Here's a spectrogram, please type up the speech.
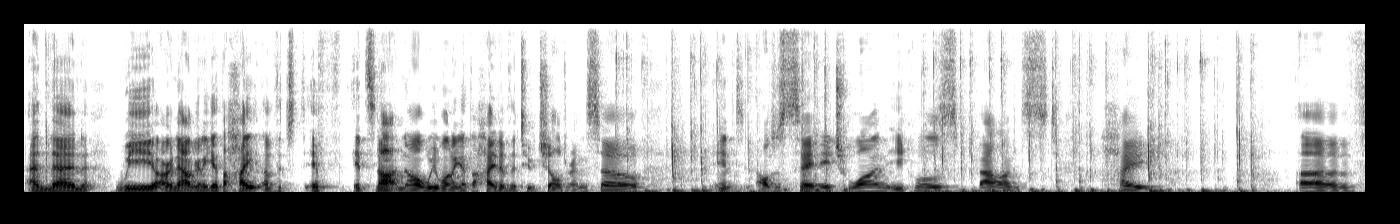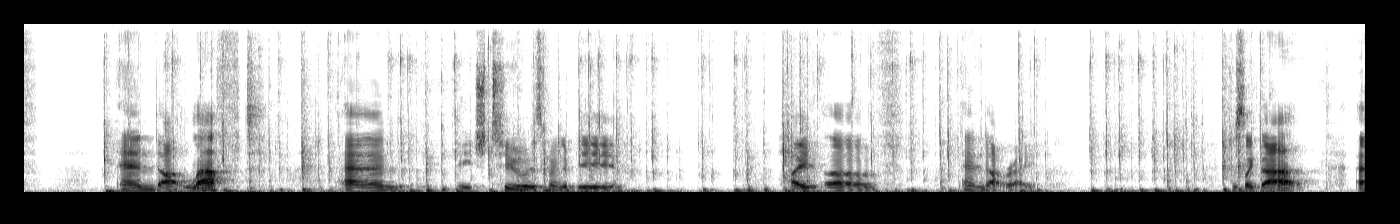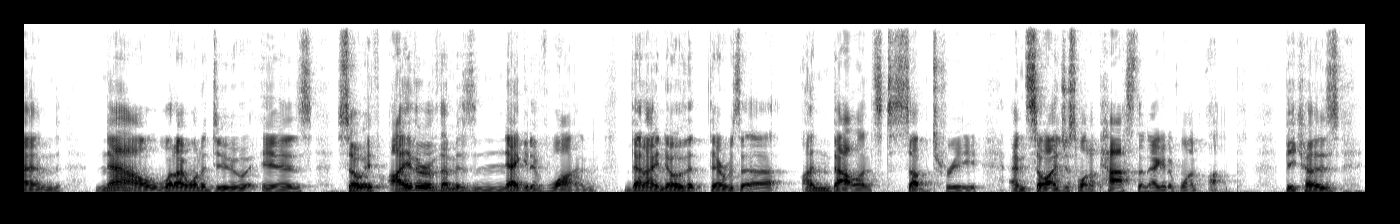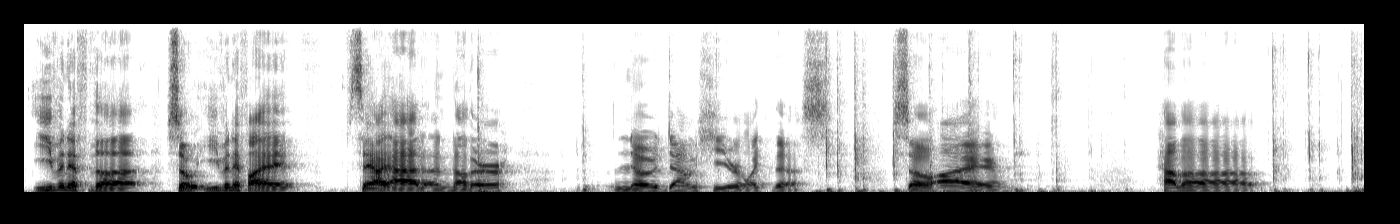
And then we are now going to get the height of the, if it's not null, we want to get the height of the two children. So int, I'll just say h1 equals balanced height of n dot left and h2 is going to be height of n dot right. Just like that. And now what I want to do is so if either of them is negative one then I know that there was a unbalanced subtree and so I just want to pass the negative one up. Because even if the so even if I say I add another node down here like this, so I have a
